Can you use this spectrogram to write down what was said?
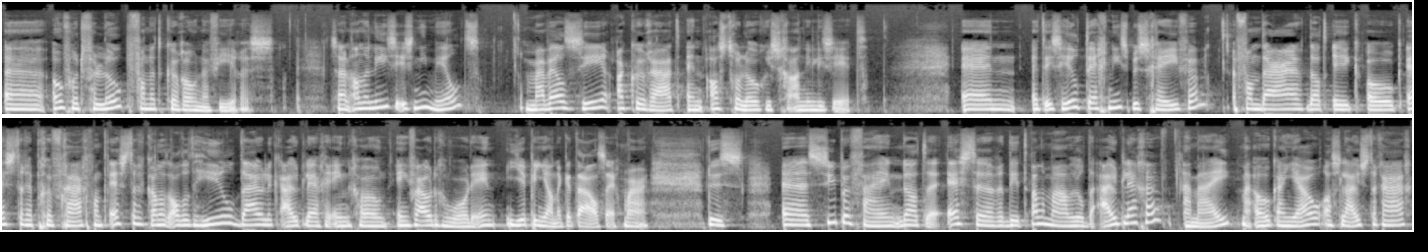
uh, over het verloop van het coronavirus. Zijn analyse is niet mild, maar wel zeer accuraat en astrologisch geanalyseerd. En het is heel technisch beschreven. Vandaar dat ik ook Esther heb gevraagd. Want Esther kan het altijd heel duidelijk uitleggen in gewoon eenvoudige woorden. In Jip en Janneke taal, zeg maar. Dus uh, super fijn dat Esther dit allemaal wilde uitleggen. Aan mij, maar ook aan jou als luisteraar.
